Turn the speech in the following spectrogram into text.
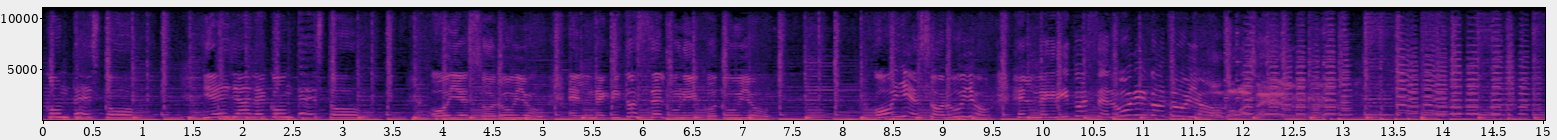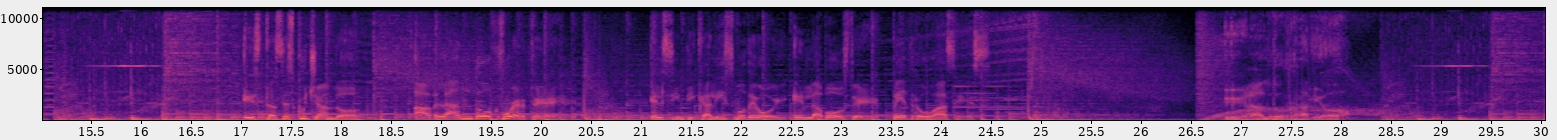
contestó y ella le contestó, oye Sorullo, el negrito es el único tuyo. Oye Sorullo, el negrito es el único tuyo. ¿Cómo va a ser? Estás escuchando Hablando Fuerte. El sindicalismo de hoy en la voz de Pedro Aces. Heraldo Radio.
